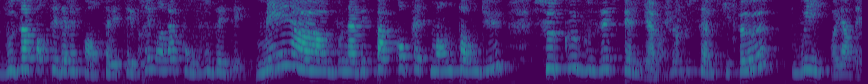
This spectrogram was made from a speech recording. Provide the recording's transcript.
vous apporter des réponses. Elle était vraiment là pour vous aider. Mais vous n'avez pas complètement entendu ce que vous espériez. Alors, je vais pousser un petit peu. Oui, regardez.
